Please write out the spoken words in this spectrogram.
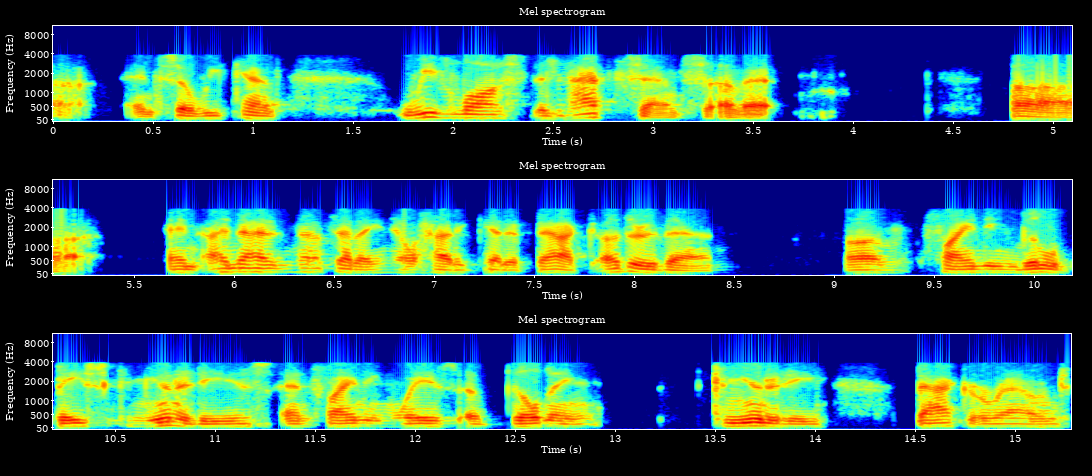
uh, and so we of we've lost that sense of it. Uh, and I not, not that I know how to get it back, other than um, finding little base communities and finding ways of building community back around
